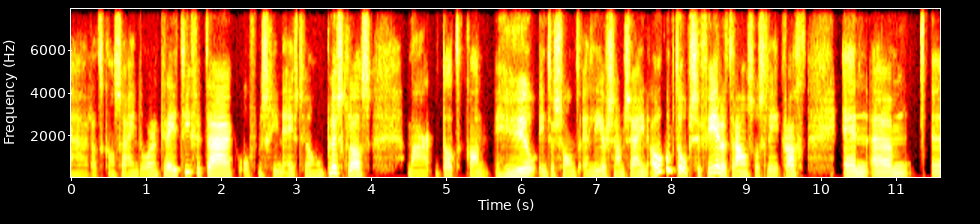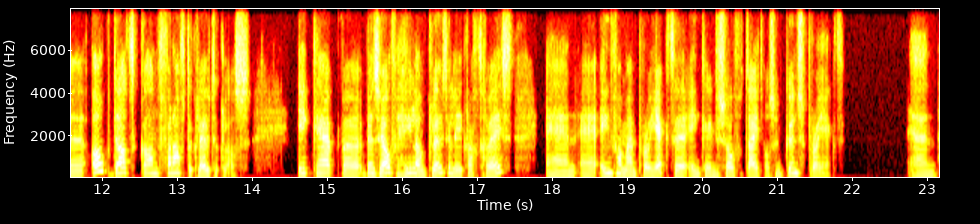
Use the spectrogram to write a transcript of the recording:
uh, dat kan zijn door een creatieve taak of misschien eventueel een plusklas. Maar dat kan heel interessant en leerzaam zijn. Ook om te observeren trouwens als leerkracht. En um, uh, ook dat kan vanaf de kleuterklas. Ik heb, uh, ben zelf heel lang kleuterleerkracht geweest. En een van mijn projecten, één keer in de zoveel tijd, was een kunstproject. En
